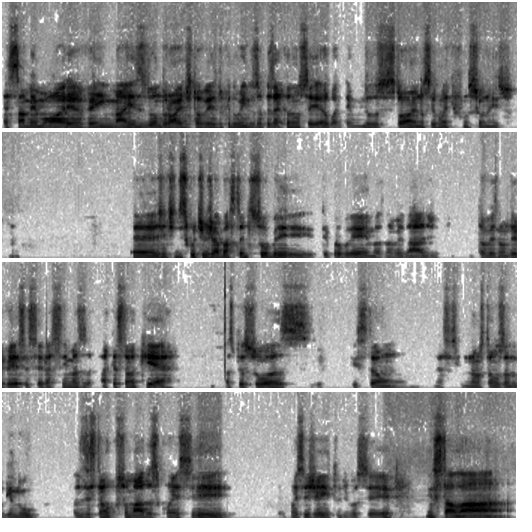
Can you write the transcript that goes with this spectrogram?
essa memória vem mais do Android talvez do que do Windows. Apesar que eu não sei, agora tem o Windows Store, eu não sei como é que funciona isso. Né? É, a gente discutiu já bastante sobre ter problemas, na verdade, talvez não devesse ser assim, mas a questão é que é. As pessoas estão não estão usando GNU, elas estão acostumadas com esse com esse jeito de você instalar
